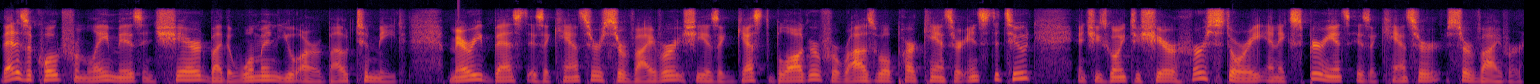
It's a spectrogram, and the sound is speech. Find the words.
That is a quote from Les Mis and shared by the woman you are about to meet. Mary Best is a cancer survivor. She is a guest blogger for Roswell Park Cancer Institute, and she's going to share her story and experience as a cancer survivor.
